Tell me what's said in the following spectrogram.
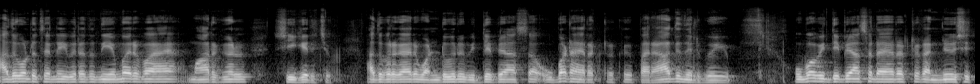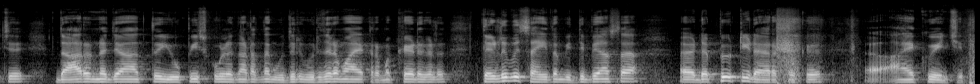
അതുകൊണ്ട് തന്നെ ഇവരത് നിയമപരമായ മാർഗങ്ങൾ സ്വീകരിച്ചു. അതുപ്രകാരം വണ്ടൂർ വിദ്യാഭ്യാസ ഉപഡയറക്ടർക്ക് പരാതി നൽകുകയും ഉപവിദ്യാഭ്യാസ ഡയറക്ടർ അന്വേഷിച്ച് ദാറുന്നജാത്ത് യു പി സ്കൂളിൽ നടന്ന ഗുരുതര ഗുരുതരമായ ക്രമക്കേടുകൾ തെളിവ് സഹിതം വിദ്യാഭ്യാസ ഡെപ്യൂട്ടി ഡയറക്ടർക്ക് അയക്കുകയും ചെയ്തു.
